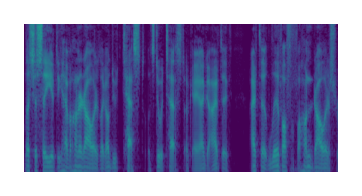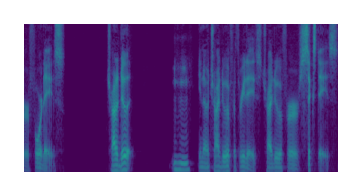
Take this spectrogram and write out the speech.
let's just say you have to have a hundred dollars. Like I'll do test. Let's do a test. Okay, I, got- I have to I have to live off of a hundred dollars for four days. Try to do it Mhm. you know try to do it for three days try to do it for six days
